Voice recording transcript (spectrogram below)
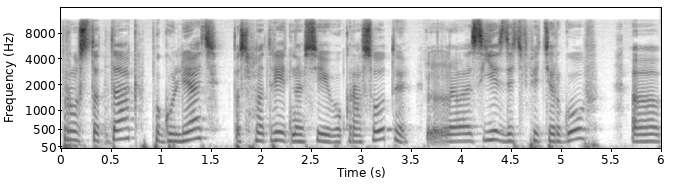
просто так погулять, посмотреть на все его красоты, э, съездить в Петергоф, э,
